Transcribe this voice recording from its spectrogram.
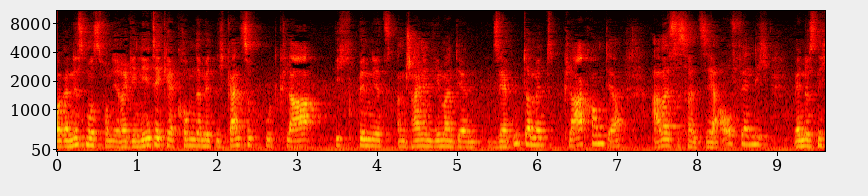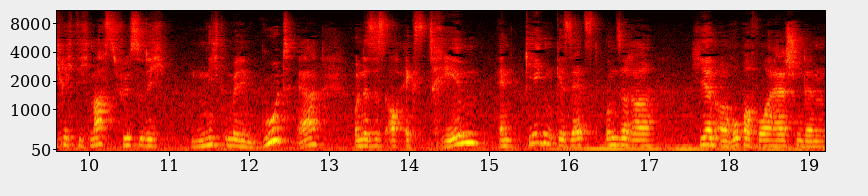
Organismus, von ihrer Genetik her kommen damit nicht ganz so gut klar. Ich bin jetzt anscheinend jemand, der sehr gut damit klarkommt, ja. Aber es ist halt sehr aufwendig. Wenn du es nicht richtig machst, fühlst du dich nicht unbedingt gut, ja. Und es ist auch extrem entgegengesetzt unserer hier in Europa vorherrschenden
